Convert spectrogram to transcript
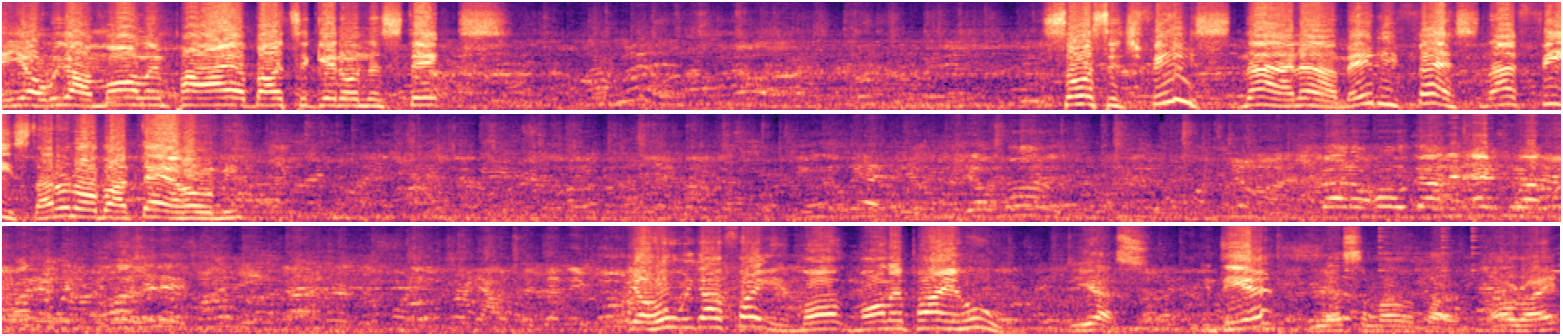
Hey, yo, we got Marlin Pie about to get on the sticks. Sausage feast? Nah, nah, maybe fest, not feast. I don't know about that, homie. Yo, who we got fighting? Mar- Marlin Pie and who? Diaz. And Diaz? Diaz and Marlin Pie. All right.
